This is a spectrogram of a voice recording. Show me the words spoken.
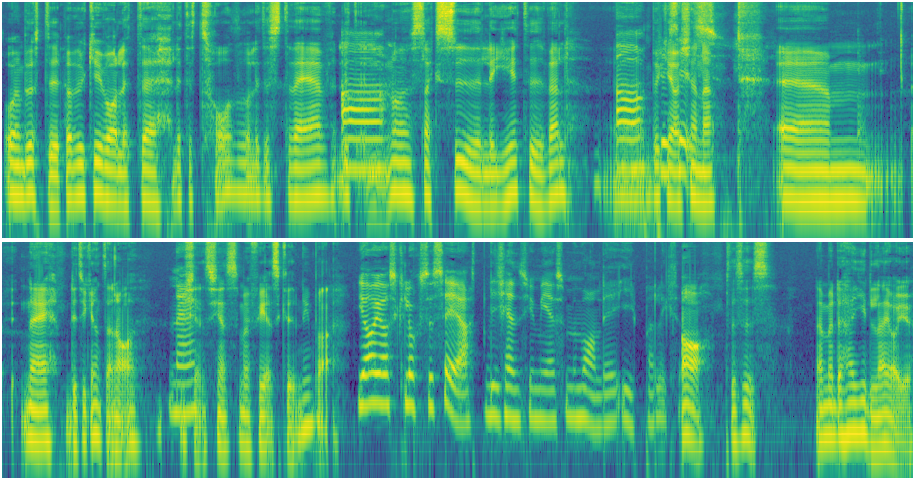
Och en bruttipa brukar ju vara lite, lite torr och lite sträv. Lite. Någon slags syrlighet i väl, Ja, eh, brukar jag precis. känna. Ehm, nej, det tycker jag inte den har. Nej. Det känns, känns som en felskrivning bara. ja, jag skulle också säga att det känns ju mer som en vanlig IPA liksom. Ja, precis. Nej, men det här gillar jag ju.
